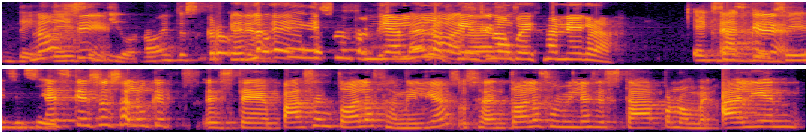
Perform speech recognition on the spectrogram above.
de, ese tío, ¿no? Entonces creo que es, lo que, es, lo que es la oveja negra. Exacto, es que, sí, sí, sí. Es que eso es algo que este, pasa en todas las familias, o sea, en todas las familias está por lo menos alguien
